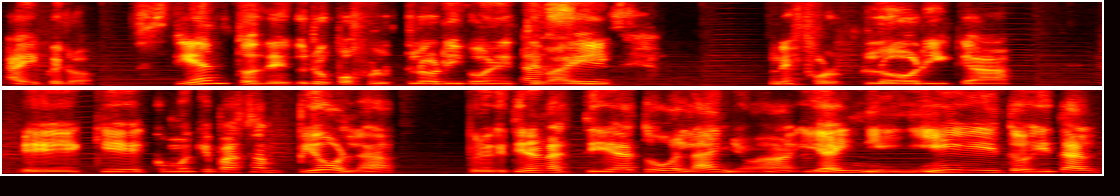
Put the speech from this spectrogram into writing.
hay pero cientos de grupos folclóricos en este país, una folclórica, eh, que como que pasan piola, pero que tienen actividad todo el año, ¿ah? y hay niñitos y tal,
